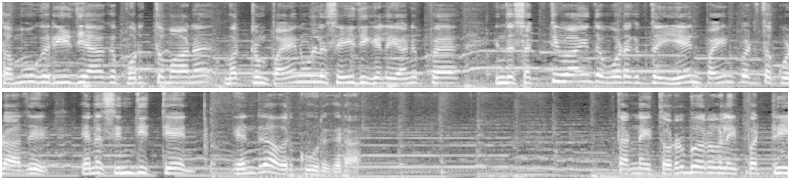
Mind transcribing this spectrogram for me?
சமூக ரீதியாக பொருத்தமான மற்றும் பயனுள்ள செய்திகளை அனுப்ப இந்த சக்தி வாய்ந்த ஊடகத்தை ஏன் பயன்படுத்தக்கூடாது என சிந்தித்தேன் என்று அவர் கூறுகிறார். தன்னை தொடர்பவர்களை பற்றி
